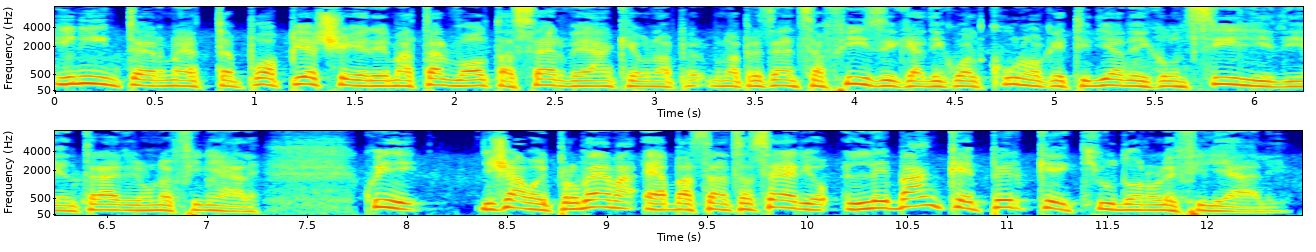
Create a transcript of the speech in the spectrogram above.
in internet può piacere, ma talvolta serve anche una, una, presenza fisica di qualcuno che ti dia dei consigli di entrare in una filiale. Quindi diciamo il problema è abbastanza serio. Le banche perché chiudono le filiali?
